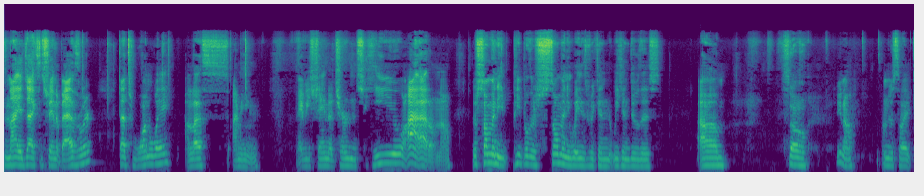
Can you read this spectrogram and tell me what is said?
Nia Jackson, Shayna Baszler. That's one way, unless I mean, maybe Shayna turns heel. I, I don't know. There's so many people. There's so many ways we can we can do this. Um, so you know, I'm just like,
